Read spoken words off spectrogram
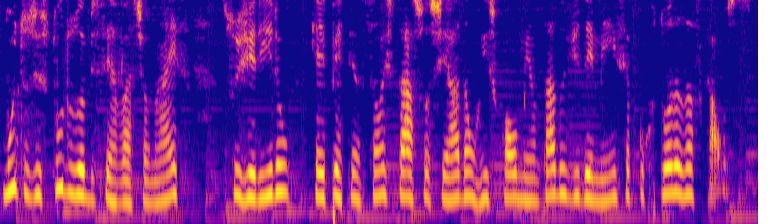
Muitos estudos observacionais sugeriram que a hipertensão está associada a um risco aumentado de demência por todas as causas.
